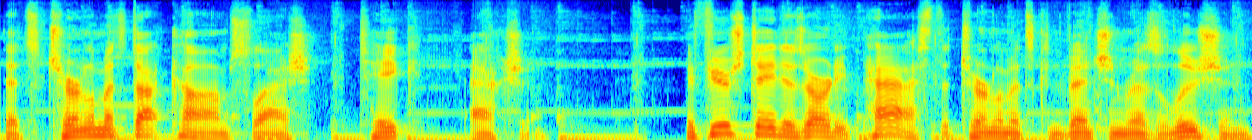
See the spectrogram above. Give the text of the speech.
That's termlimits.com slash take action. If your state has already passed the Term Limits Convention resolution,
